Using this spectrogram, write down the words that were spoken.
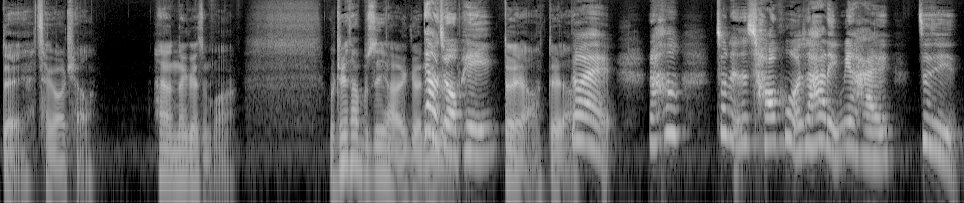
对，踩高跷，还有那个什么啊，我觉得它不是还有一个、那吊、酒瓶，对啊对啊，对，然后重点是超酷的是，它里面还自己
